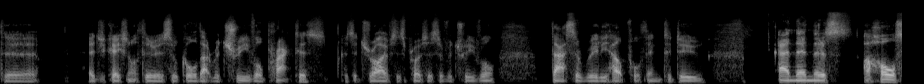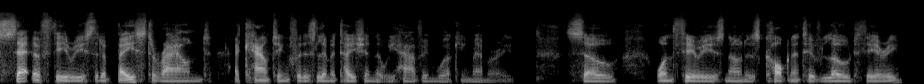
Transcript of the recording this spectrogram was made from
the educational theorists will call that retrieval practice because it drives this process of retrieval. That's a really helpful thing to do and then there's a whole set of theories that are based around accounting for this limitation that we have in working memory. So one theory is known as cognitive load theory.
